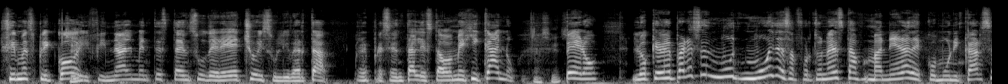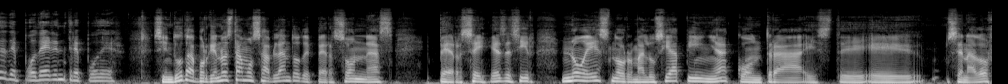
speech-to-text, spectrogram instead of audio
Sí me explicó y finalmente está en su derecho y su libertad. Representa al Estado mexicano. Pero lo que me parece muy, muy desafortunado es esta manera de comunicarse de poder entre poder. Sin duda, porque no estamos hablando de personas per se, es decir, no es Norma Lucía Piña contra este eh, senador,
